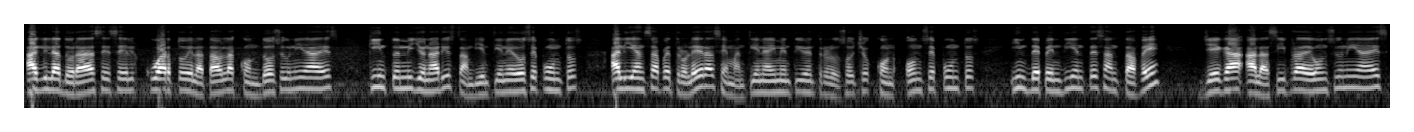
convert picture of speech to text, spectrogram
Águilas Doradas es el cuarto de la tabla con 12 unidades. Quinto en Millonarios, también tiene 12 puntos. Alianza Petrolera se mantiene ahí metido entre los 8 con 11 puntos. Independiente Santa Fe llega a la cifra de 11 unidades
